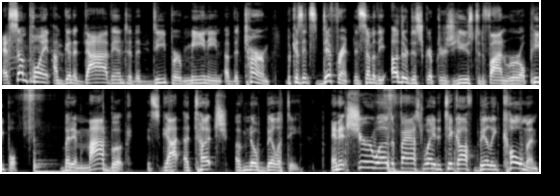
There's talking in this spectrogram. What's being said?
At some point, I'm going to dive into the deeper meaning of the term because it's different than some of the other descriptors used to define rural people. But in my book, it's got a touch of nobility. And it sure was a fast way to tick off Billy Coleman,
